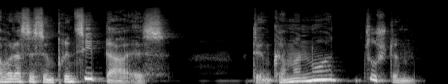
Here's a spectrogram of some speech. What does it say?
Aber dass es im Prinzip da ist, dem kann man nur zustimmen.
